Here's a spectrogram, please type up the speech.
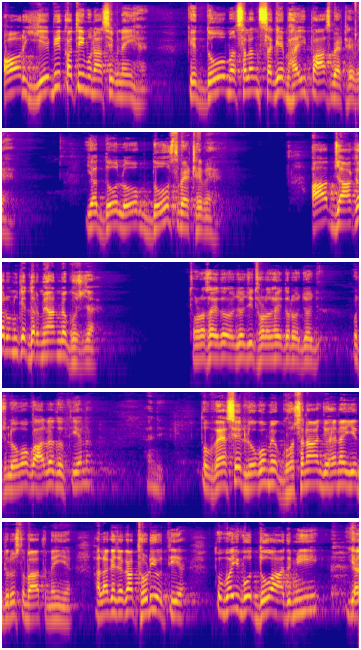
اور یہ بھی قطعی مناسب نہیں ہے کہ دو مثلاً سگے بھائی پاس بیٹھے ہوئے ہیں یا دو لوگ دوست بیٹھے ہوئے ہیں۔ آپ جا کر ان کے درمیان میں گھس جائیں۔ تھوڑا سا ادھر ہو جو جی تھوڑا سا ادھر ہو جو جی۔ کچھ لوگوں کو عادت ہوتی ہے نا؟ ہاں جی۔ تو ویسے لوگوں میں گھسنا جو ہے نا، یہ درست بات نہیں ہے۔ حالانکہ جگہ تھوڑی ہوتی ہے۔ تو وہی وہ دو آدمی یا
